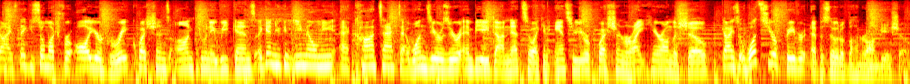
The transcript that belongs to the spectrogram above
Guys, thank you so much for all your great questions on Q&A weekends. Again, you can email me at contact at 100mba.net so I can answer your question right here on the show. Guys, what's your favorite episode of the $100 MBA show?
